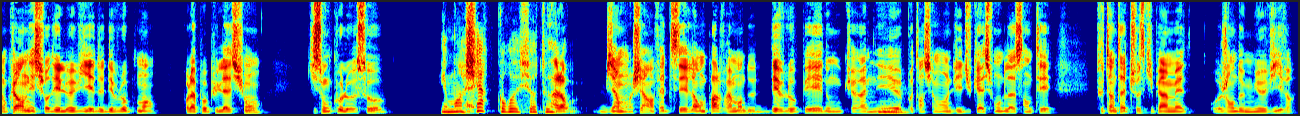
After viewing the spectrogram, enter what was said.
Donc là, on est sur des leviers de développement pour la population qui sont colossaux. Et moins cher pour eux surtout. Alors, bien moins cher, en fait, c'est là, on parle vraiment de développer, donc euh, amener euh, potentiellement de l'éducation, de la santé, tout un tas de choses qui permettent aux gens de mieux vivre.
